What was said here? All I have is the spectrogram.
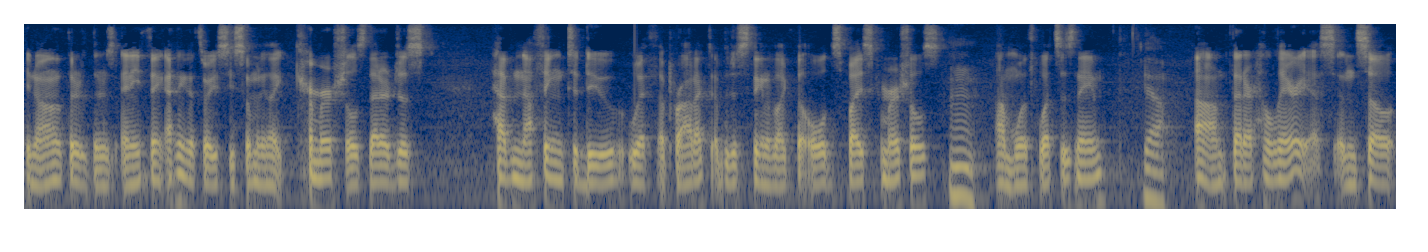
you know, if there, there's anything. I think that's why you see so many like commercials that are just have nothing to do with a product. I'm just thinking of like the Old Spice commercials Mm. um, with what's his name. yeah, um, that are hilarious, and so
